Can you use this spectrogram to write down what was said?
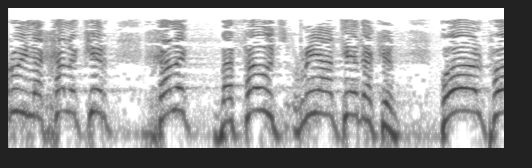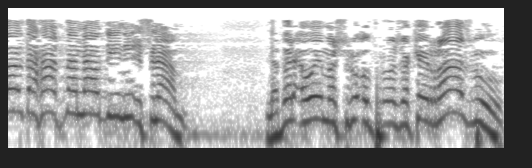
ڕووی لە خەڵک کرد. خەڵک بە فەوج ڕیان تێدەکرد پۆل پۆل دەهاتنە ناو دینی ئیسلام لەبەر ئەوەی مەشروع و پرۆژەکەی ڕاز بوو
